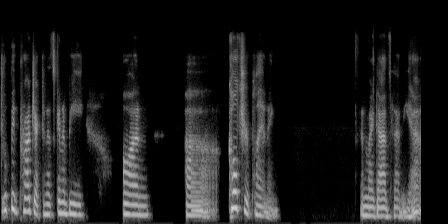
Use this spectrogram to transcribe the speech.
do a big project and it's going to be on uh, culture planning. And my dad said, Yeah,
